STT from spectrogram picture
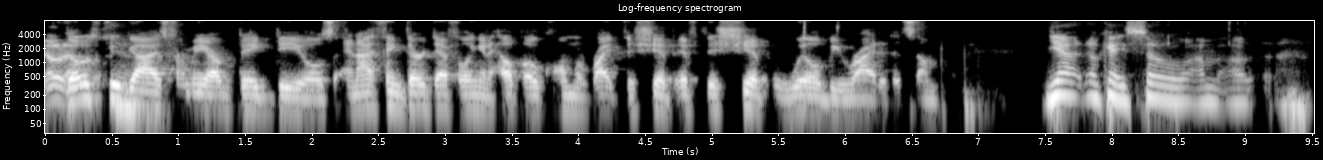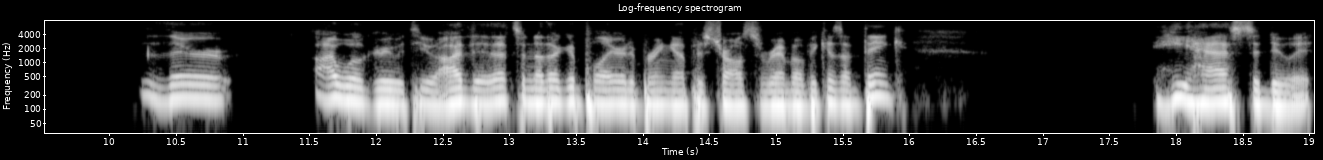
No. Those two Yeah. guys for me are big deals, and I think they're definitely going to help Oklahoma right the ship if the ship will be righted at some point. Yeah. Okay. So I'm uh, there. I will agree with you. I that's another good player to bring up is Charleston Rambo because I think he has to do it.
